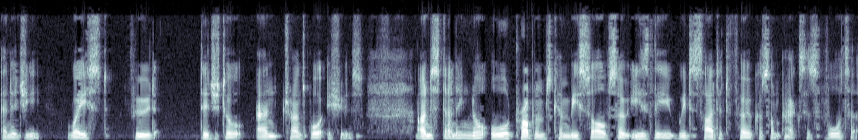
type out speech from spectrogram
energy, waste, food, digital, and transport issues. Understanding not all problems can be solved so easily, we decided to focus on access to water.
